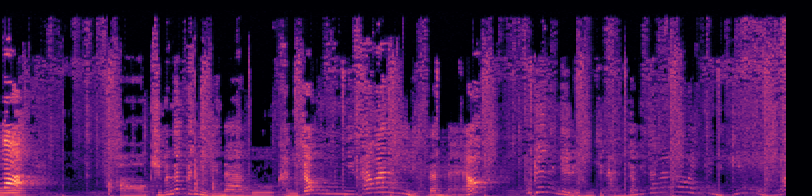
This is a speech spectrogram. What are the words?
뭐, 어, 기분 나쁜 일이나 뭐, 감정이 상하는 일 있었나요? 포기하는 게 왠지 감정이 상한 것 같은 느낌이에요?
